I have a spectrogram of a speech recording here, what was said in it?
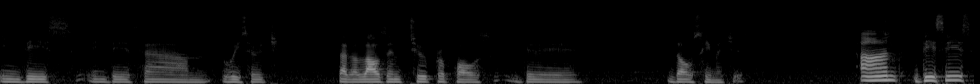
in this in this um, research that allows them to propose the those images. And this is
